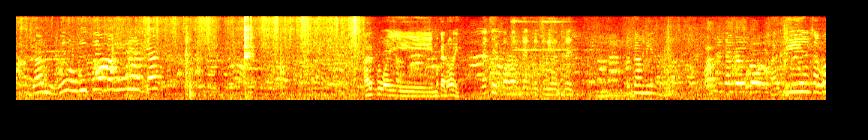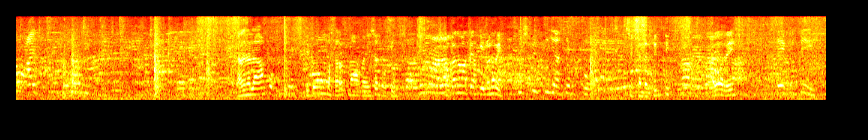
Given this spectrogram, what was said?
Ang Dami. Uy, hindi pa yan, bago ulit yan. Are po ay magkano rin? Dati 400 to 300. Ang dami yan. At yung sabaw, kahit. Tara na lang po. Ito ang masarap mga kaisan. Usog. Magkano ate ang kilo na rin? 650 yan, 10 po. 650. Ay are. 70.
